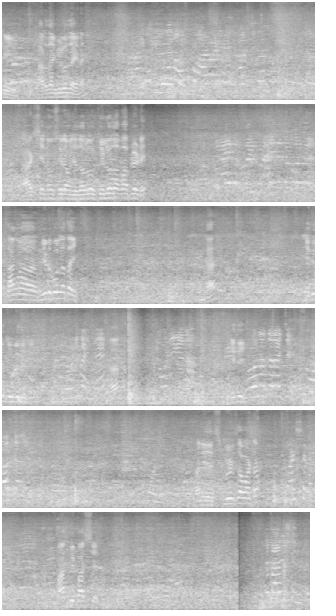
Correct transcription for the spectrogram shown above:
ठीक अर्धा किलोचा आहे ना? आठशे नऊशे म्हणजे जवळजवळ किलोचा पापलेट आहे. चांगला नीट बोल ना ताई. हा? किती जोडी पाहिजे. हा? किती? आणि स्पीडचा वाटा? मासली पाचशे. बावीसशे रुपये.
